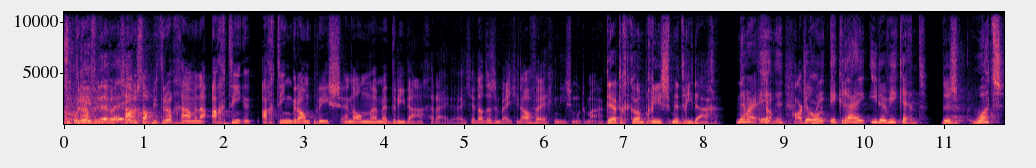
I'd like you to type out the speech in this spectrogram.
stapje terug. hebben? Gaan we een stapje terug, gaan we naar 18, 18 Grand Prix en dan eh, met drie dagen rijden. Weet je? Dat is een beetje de afweging die ze moeten maken. 30 Grand Prix met drie dagen. Nee, maar Zo, eh. Joey, ik rij ieder weekend. Dus what's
